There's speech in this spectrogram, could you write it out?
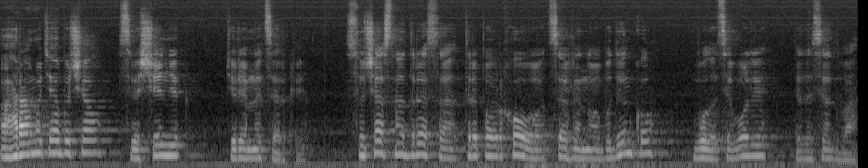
а грамоте обучал священник тюремной церкви. Сучасна адреса триповерхового цегляного будинку, вулиця Волі, 52.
